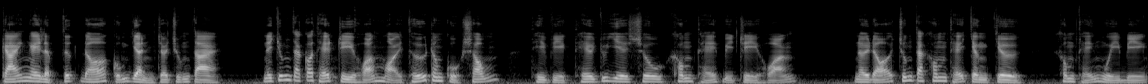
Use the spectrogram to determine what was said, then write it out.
Cái ngay lập tức đó cũng dành cho chúng ta. Nếu chúng ta có thể trì hoãn mọi thứ trong cuộc sống, thì việc theo Chúa Giêsu không thể bị trì hoãn. Nơi đó chúng ta không thể chần chừ, không thể ngụy biện.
